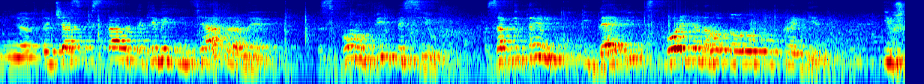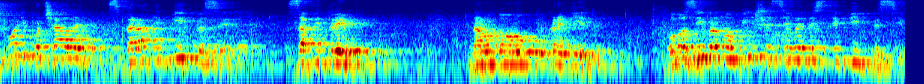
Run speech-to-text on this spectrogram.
в той час стали такими ініціаторами збору підписів за підтримку ідеї створення народного руху України. І в школі почали збирати підписи за підтримку Народного руху України. Було зібрано більше 70 підписів.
